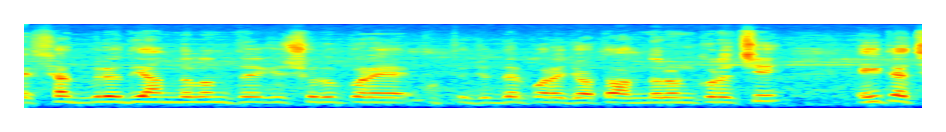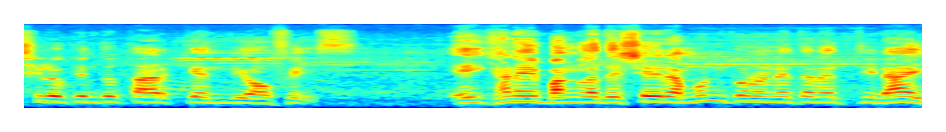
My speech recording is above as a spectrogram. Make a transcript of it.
এরশাদ বিরোধী আন্দোলন থেকে শুরু করে মুক্তিযুদ্ধের পরে যত আন্দোলন করেছি এইটা ছিল কিন্তু তার কেন্দ্রীয় অফিস। এইখানে বাংলাদেশের এমন কোনো নেতা নেত্রী নাই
